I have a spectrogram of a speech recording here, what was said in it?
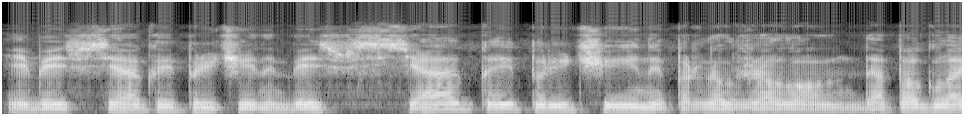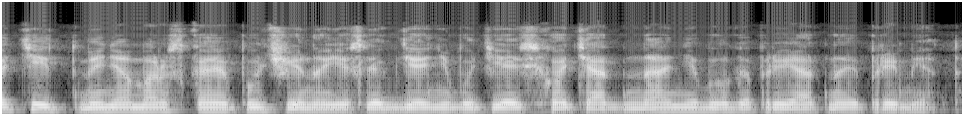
«И без всякой причины, без всякой причины, — продолжал он, — да поглотит меня морская пучина, если где-нибудь есть хоть одна неблагоприятная примета.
